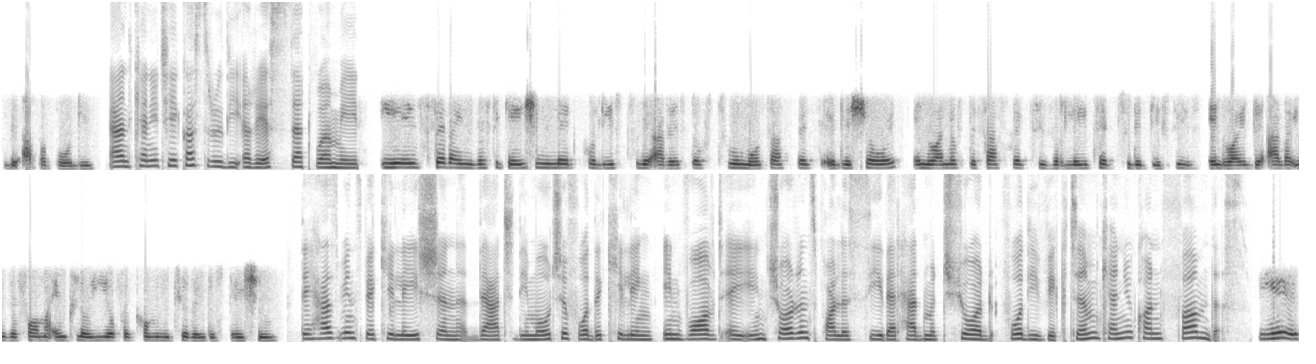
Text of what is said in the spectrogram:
to the upper body. And can you take us through the arrests that were made? Yes, further investigation led police to the arrest of two more suspects at Eshowe, and one of the suspects is related to the deceased, and while the other is a former employee of a community radio station. There has been speculation that the motive for the killing involved a insurance policy that had matured for the victim. Can you confirm this? Yes,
